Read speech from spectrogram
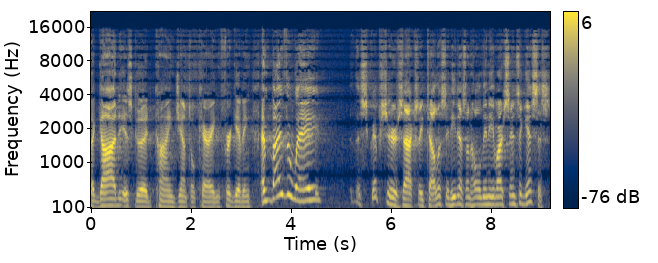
But God is good, kind, gentle, caring, forgiving. And by the way, the scriptures actually tell us that He doesn't hold any of our sins against us.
